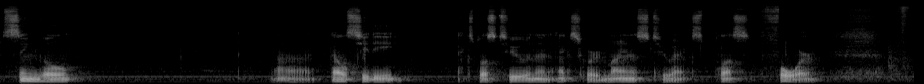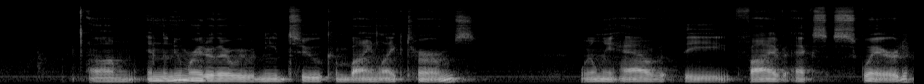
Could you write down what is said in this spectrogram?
single uh, LCD x plus 2 and then x squared minus 2x plus 4. Um, in the numerator there we would need to combine like terms. We only have the 5x squared.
